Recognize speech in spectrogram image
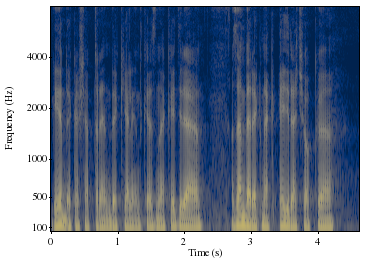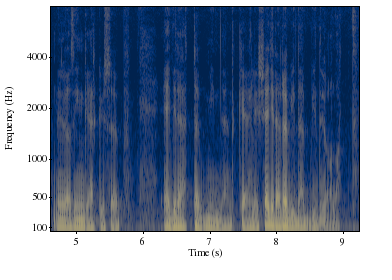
érdekesebb trendek jelentkeznek, egyre az embereknek egyre csak nő az inger küszöb, egyre több mindent kell, és egyre rövidebb idő alatt.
